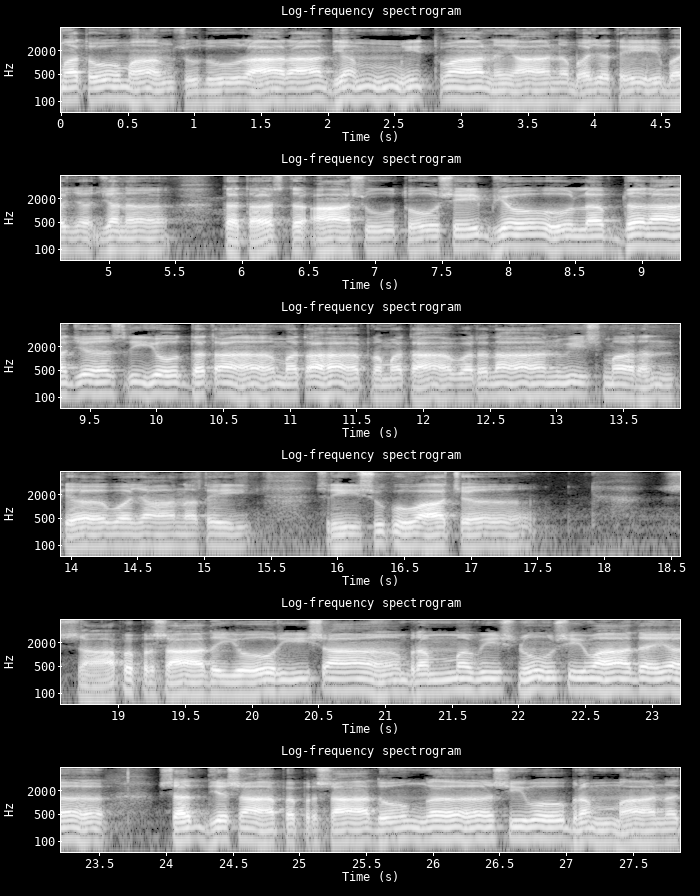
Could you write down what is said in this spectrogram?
मतो माँ सुदूराराध्यं हित्वान् भजते भज जन। ततस्त आशुतोषेभ्यो लब्धराजश्रियोद्धता मतः प्रमता वरदान् विस्मरन्त्यवजानते श्रीशुकुवाच। शापप्रसादयोरीशा ब्रह्मविष्णुशिवादय सद्यशापप्रसादोऽङ्ग शिवो ब्रह्मा न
